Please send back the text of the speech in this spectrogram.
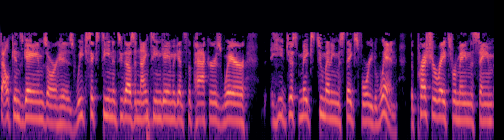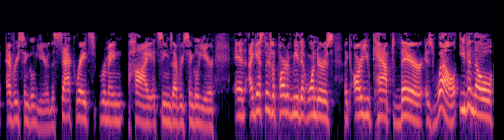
Falcons games or his week 16 in 2019 game against the Packers where he just makes too many mistakes for you to win. The pressure rates remain the same every single year. The sack rates remain high, it seems, every single year. And I guess there's a part of me that wonders, like, are you capped there as well? Even though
